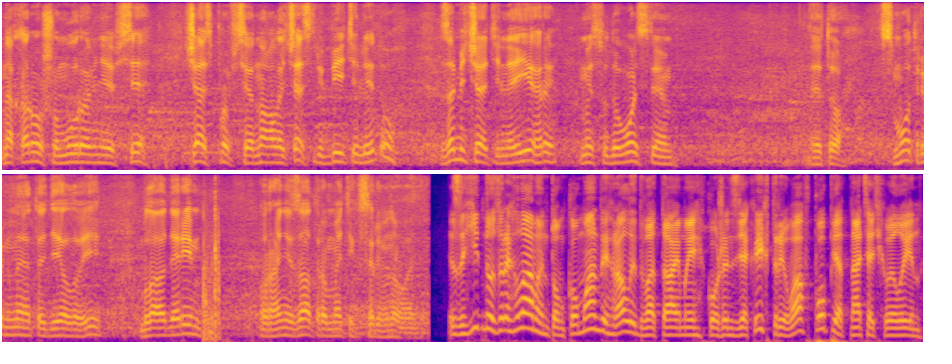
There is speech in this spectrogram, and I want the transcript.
на хорошем уровне. Все, часть профессионалы, часть любителей. Ну, замечательные игры. Мы с удовольствием это, смотрим на это дело и благодарим организаторам этих соревнований. Згідно з регламентом, команди грали два тайми, кожен з яких тривав по 15 хвилин.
